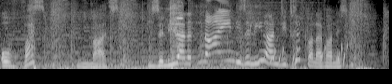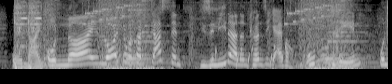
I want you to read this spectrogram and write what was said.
Oh, was? Niemals. Diese lilanen... Nein, diese lilanen, die trifft man einfach nicht. Oh nein, oh nein, Leute, was hat das denn? Diese lilanen können sich einfach umdrehen und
